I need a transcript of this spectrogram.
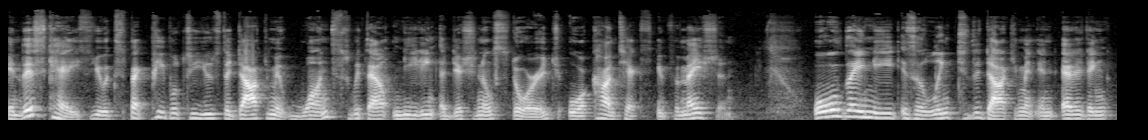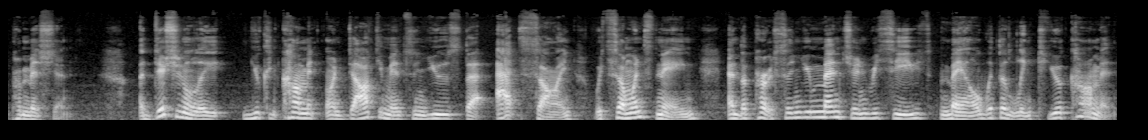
In this case, you expect people to use the document once without needing additional storage or context information. All they need is a link to the document and editing permission. Additionally, you can comment on documents and use the at sign with someone's name, and the person you mention receives mail with a link to your comment.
